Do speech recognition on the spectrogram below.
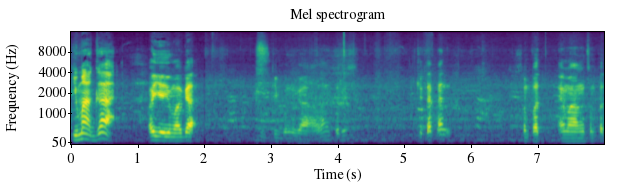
Yumaga. Oh iya Yumaga. Di Benggala terus? Kita kan sempat emang sempat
